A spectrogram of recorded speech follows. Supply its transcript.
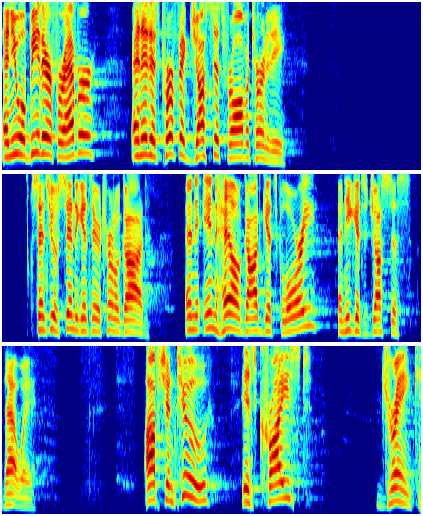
and you will be there forever, and it is perfect justice for all of eternity. Since you have sinned against the eternal God. And in hell, God gets glory and he gets justice that way. Option two is Christ drank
